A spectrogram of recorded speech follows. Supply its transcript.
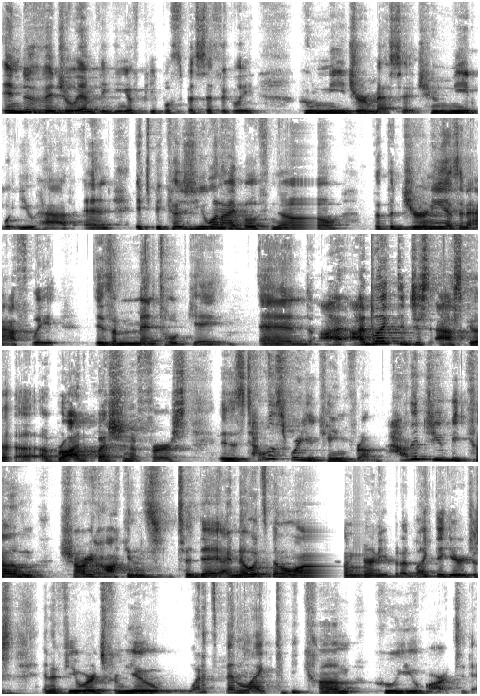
individually. I'm thinking of people specifically who need your message, who need what you have. And it's because you and I both know that the journey as an athlete is a mental game. And I, would like to just ask a, a broad question at first is tell us where you came from. How did you become Shari Hawkins today? I know it's been a long journey, but I'd like to hear just in a few words from you what it's been like to become who you are today.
